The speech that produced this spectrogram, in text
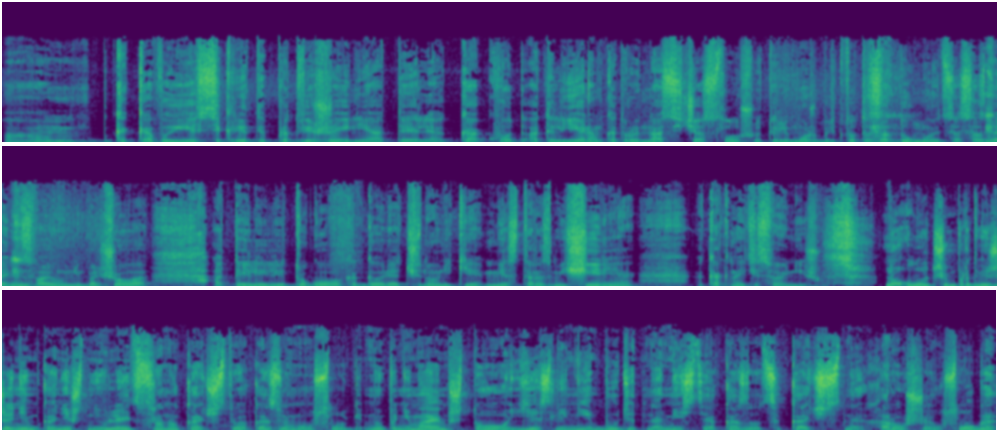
Каковы секреты продвижения отеля? Как вот ательерам, которые нас сейчас слушают, или, может быть, кто-то задумывается о создании своего небольшого отеля или другого, как говорят чиновники, места размещения, как найти свою нишу? Ну, лучшим продвижением, конечно, является все равно качество оказываемой услуги. Мы понимаем, что если не будет на месте оказываться качественная, хорошая услуга,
